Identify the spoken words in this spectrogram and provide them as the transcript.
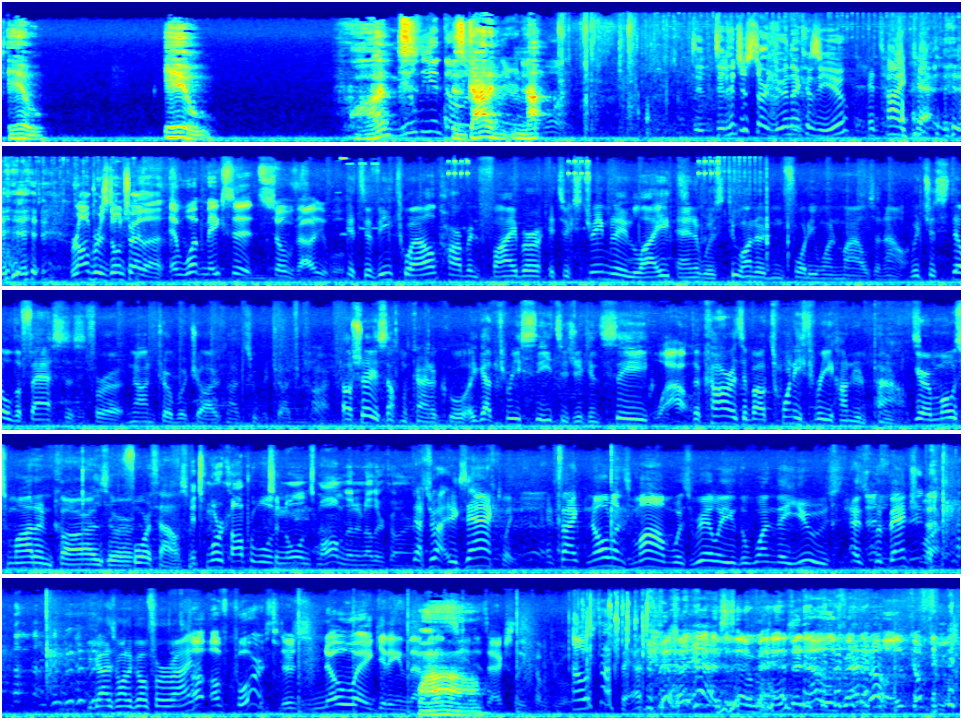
Ew. Ew. What? dollars gotta not. One. Did, did it just start doing that because of you? It's high tech. Robbers, don't try that. And what makes it so valuable? It's a V12 carbon fiber. It's extremely light and it was 241 miles an hour, which is still the fastest for a non-turbocharged, non-supercharged car. I'll show you something kind of cool. You got three seats, as you can see. Wow. The car is about 2,300 pounds. Your most modern cars are 4,000. It's more comparable to Nolan's mom than another car. That's right, exactly. In fact, Nolan's mom was really the one they used as the benchmark. You guys want to go for a ride? Uh, of course. There's no way getting in that Wow. seat is actually comfortable. No, it's not bad. yeah, it's not bad. Did not look bad at all. It looked comfortable.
